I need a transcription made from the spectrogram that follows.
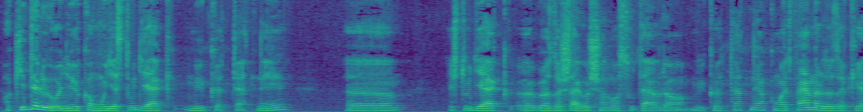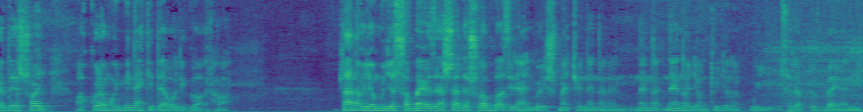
Ha kiderül, hogy ők amúgy ezt tudják működtetni, és tudják gazdaságosan hosszú távra működtetni, akkor majd felmerül az a kérdés, hogy akkor amúgy minek ide oligarha? Pláne, hogy amúgy a szabályozás ráadásul abba az irányba is megy, hogy ne, ne, ne, ne nagyon tudjanak új szereplők bejönni.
